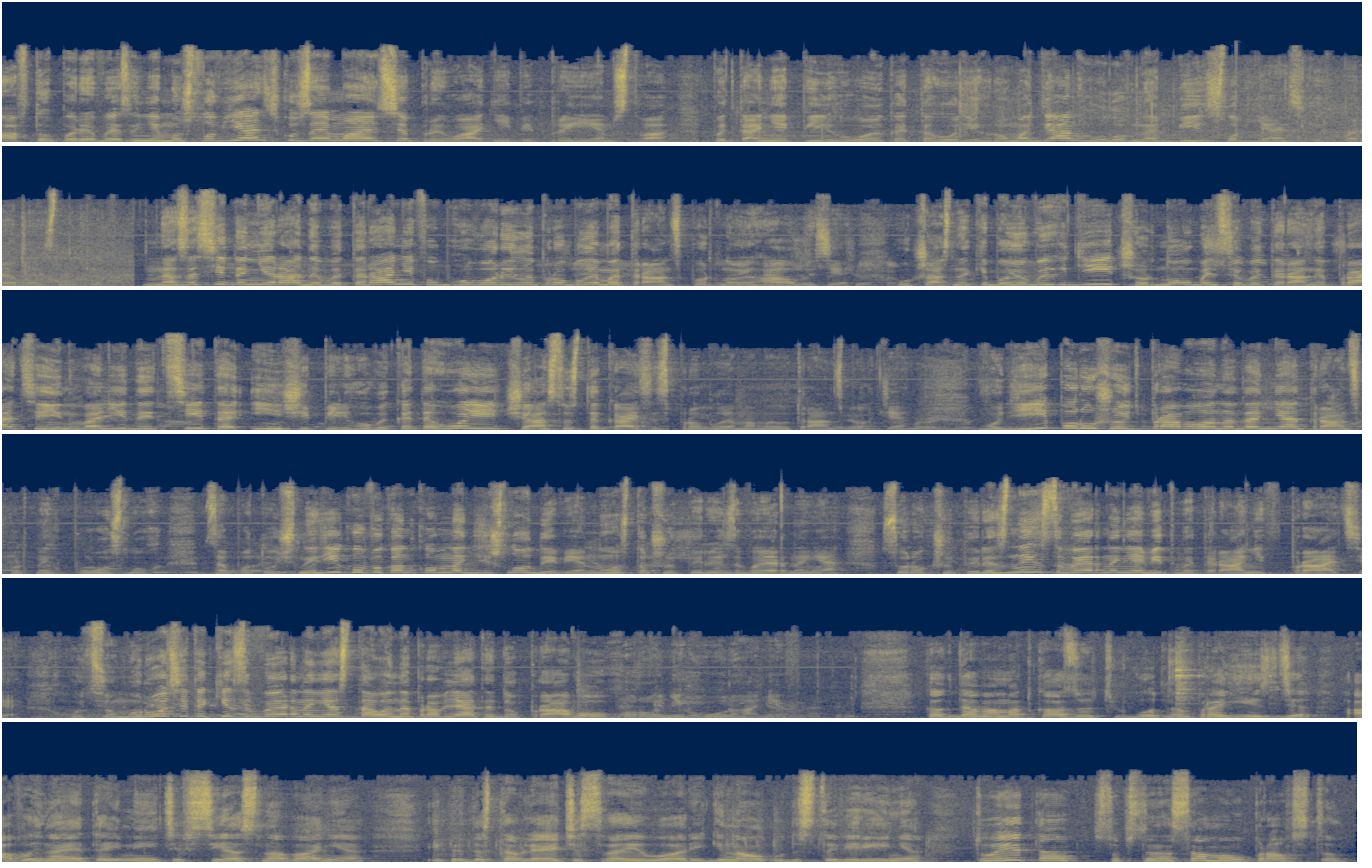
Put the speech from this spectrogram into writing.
Автоперевезенням у Слов'янську займаються приватні підприємства. Питання пільгової категорії громадян – головна біль слов'янських перевезників. На засіданні Ради ветеранів обговорили проблеми транспортної галузі. Учасники бойових дій, чорнобильці, ветерани праці, інваліди, ці та інші пільгові категорії часто стикаються з проблемами у транспорті. Водії порушують правила надання транспортних послуг. За поточний рік у виконком надійшло 94 звернення. 44 з них звернення від ветеранів праці. У цьому році такі звернення стали направляти до правоохоронних органів. Когда вам отказывают в льготном проезде, а вы на это имеете все основания и предоставляете своего оригинал удостоверения, то это, собственно, самоуправство.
